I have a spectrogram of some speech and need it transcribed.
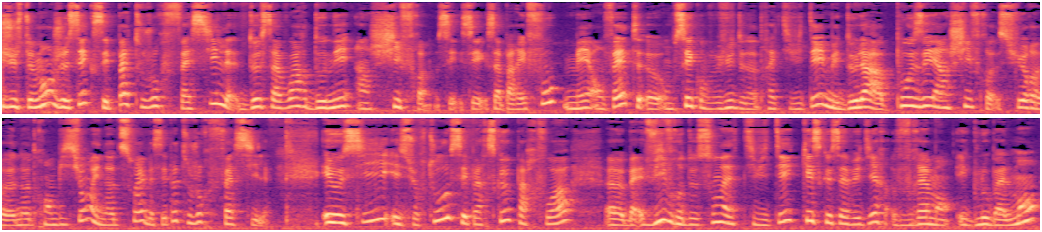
justement, je sais que c'est pas toujours facile de savoir donner un chiffre. C'est, ça paraît fou, mais en fait, euh, on sait qu'on veut vivre de notre activité, mais de là à poser un chiffre sur euh, notre ambition et notre souhait, ben, c'est pas toujours facile. Et aussi, et surtout, c'est parce que parfois, euh, ben, vivre de son activité, qu'est-ce que ça veut dire vraiment? Et globalement,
